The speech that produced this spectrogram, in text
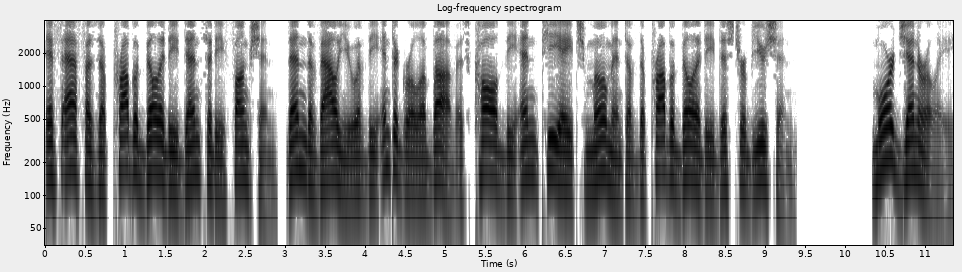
If f is a probability density function, then the value of the integral above is called the nth moment of the probability distribution. More generally,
